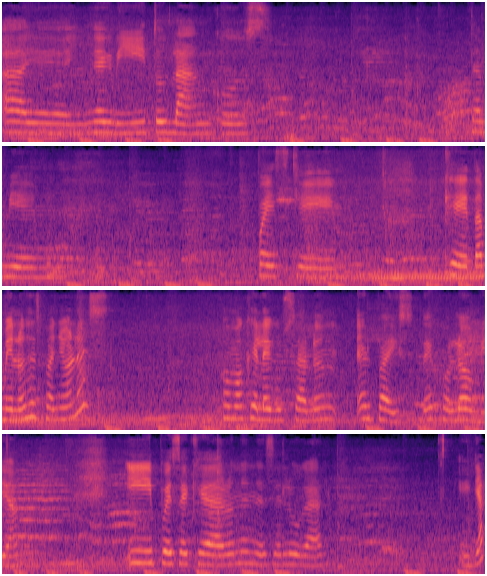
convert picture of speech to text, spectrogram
hay, negritos, blancos, también pues que, que también los españoles como que le gustaron el país de Colombia y pues se quedaron en ese lugar y ya.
